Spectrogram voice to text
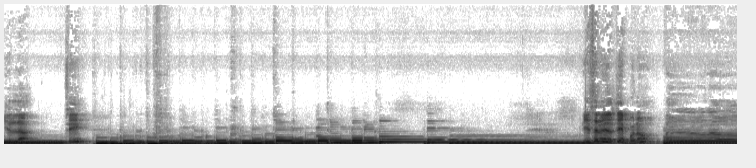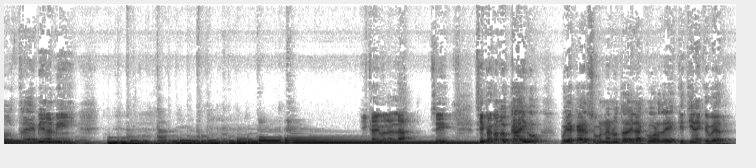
y el La, ¿sí? Piensen en el tempo, ¿no? Sobre una nota del acorde que tiene que ver.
